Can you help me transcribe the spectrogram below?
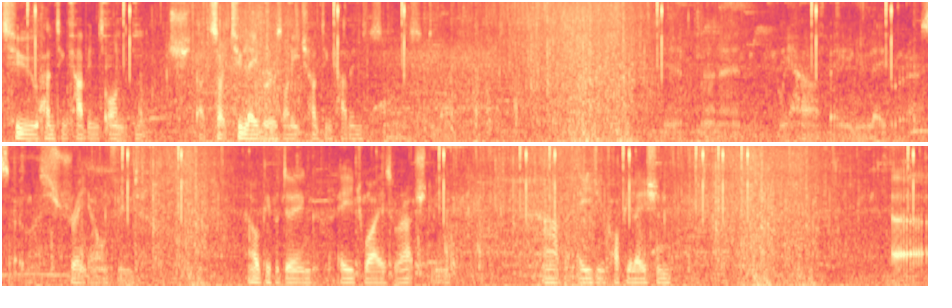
two hunting cabins on each. Uh, sorry, two labourers on each hunting cabin. So let's do that. Yeah, and then we have a new labourer. So straight on food. How are people doing age-wise? We're actually have an aging population. Uh,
